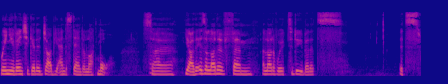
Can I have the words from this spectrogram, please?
when you eventually get a job, you understand a lot more. So yeah, there is a lot of, um, a lot of work to do, but it's, it's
